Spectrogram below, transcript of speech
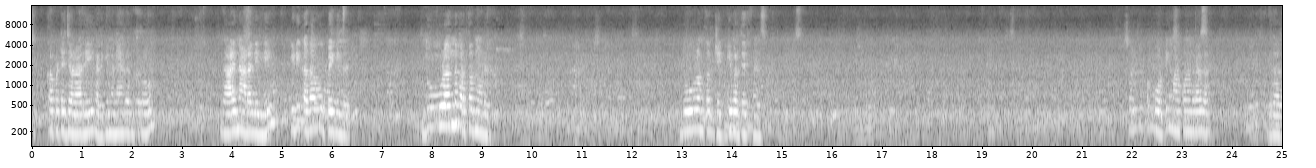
ಸಿಕ್ಕಾಪಟ್ಟೆ ಜಳ ರೀ, ಅಡುಗೆ ಮನೆಯಾಗಂತರು. ಗಾಳಿನ ಆಡಲ್ಲ ಇಲ್ಲಿ ಕದಾವು ಉಪಯೋಗಿಲ್ಲ ಧೂಳಂದ ಬರ್ತದ ನೋಡ್ರಿ. ಧೂಳು ಅಂತ ಜಗ್ಗಿ ಬರ್ತೈತೆ ಫ್ರೆಂಡ್ಸ್ ಸ್ವಲ್ಪ ಕೋಟಿಂಗ್ ಮಾಡ್ಕೊಳೋದ್ರಾಗ ಇದಾದ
